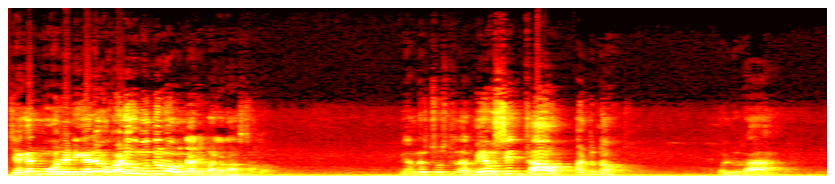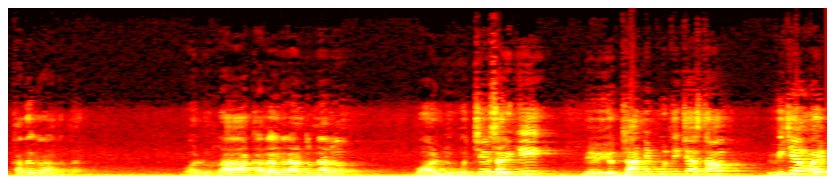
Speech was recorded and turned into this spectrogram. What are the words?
జగన్మోహన్ రెడ్డి గారే ఒక అడుగు ముందులో ఉన్నారు వాళ్ళ రాష్ట్రంలో. మీ అందరూ చూస్తున్నారు. మేము సిద్ధం అంటున్నాం. వాళ్ళు రా కదలరా అంటున్నారు. వాళ్ళు రా కదలరా అంటున్నారు. వాళ్ళు వచ్చేసరికి మేము యుద్ధాన్ని పూర్తి చేస్తాం. విజయం వైపు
